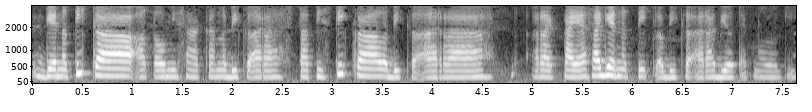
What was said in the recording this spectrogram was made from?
genetika atau misalkan lebih ke arah statistika, lebih ke arah rekayasa genetik, lebih ke arah bioteknologi.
